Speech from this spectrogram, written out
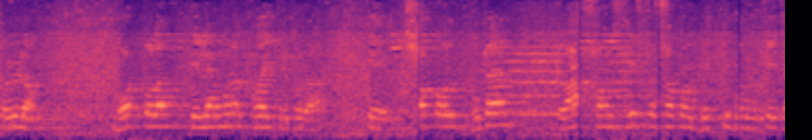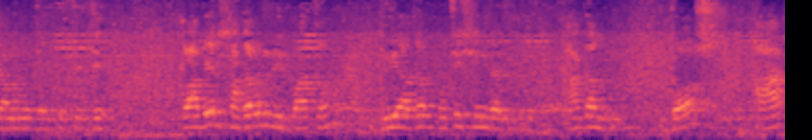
পরিরম বটতলা তেলাঙ্গা খোয়াই ত্রিপুরা কে সকল ভোটার, ক্লাব সংশ্লিষ্ট সকল ব্যক্তিবর্গকে জানানো যাইতেছে যে, ক্লাবের সাধারণ নির্বাচন দুই হাজার পঁচিশ ইংরাজি আগামী দশ আট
